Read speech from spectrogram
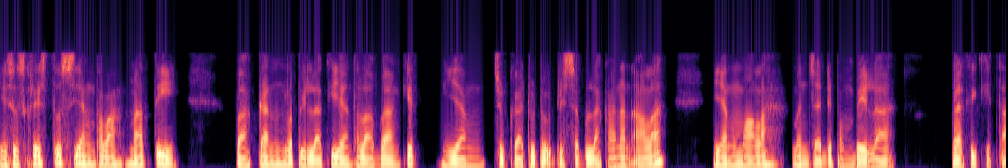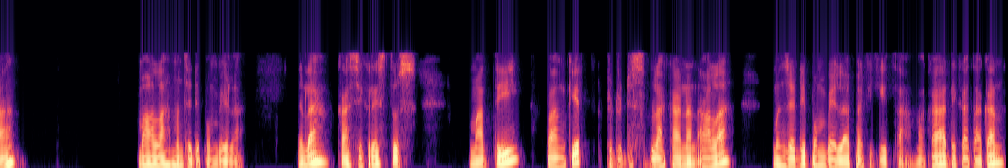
Yesus Kristus yang telah mati, bahkan lebih lagi yang telah bangkit, yang juga duduk di sebelah kanan Allah, yang malah menjadi pembela bagi kita, malah menjadi pembela. Inilah kasih Kristus. Mati, bangkit, duduk di sebelah kanan Allah, menjadi pembela bagi kita. Maka dikatakan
